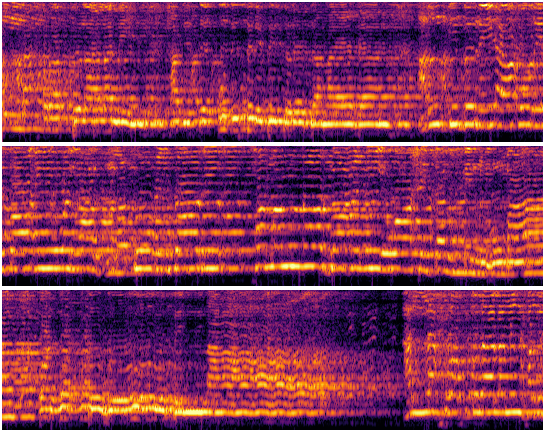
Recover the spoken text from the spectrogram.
আল্লাহ রাব্বুল আলামিন হাদিসে কুদসির ভিতরে জানায় দেন, আল কিবরিয়াউ রিদাই ওয়াল আজমাতু ইজারি, ফামান নাযানি ওয়াহিদান মিনহুমা ওয়াজাতুহু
